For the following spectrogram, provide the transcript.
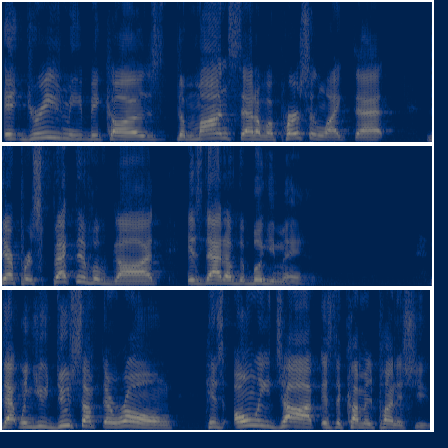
It grieved me because the mindset of a person like that, their perspective of God is that of the boogeyman. That when you do something wrong, his only job is to come and punish you.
